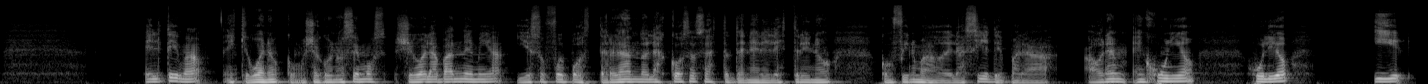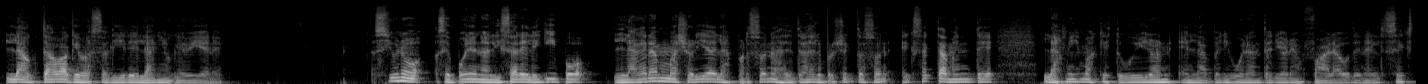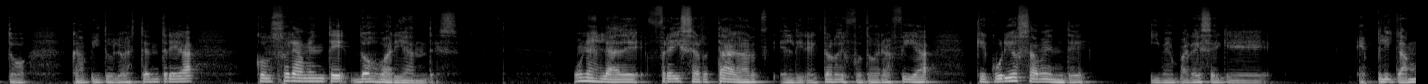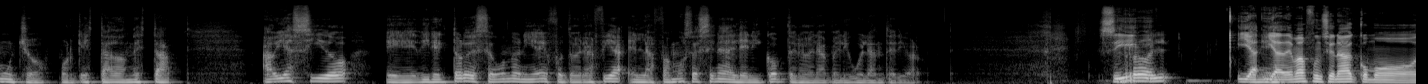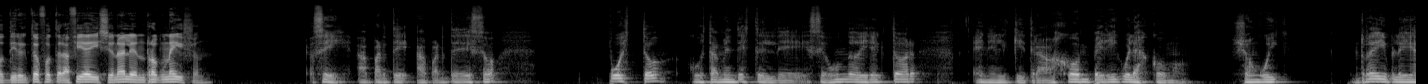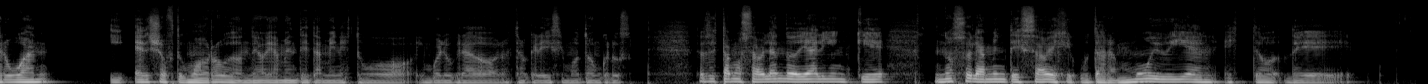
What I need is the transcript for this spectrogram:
El tema es que, bueno, como ya conocemos, llegó la pandemia y eso fue postergando las cosas hasta tener el estreno confirmado de las 7 para ahora en, junio, julio, y la octava que va a salir el año que viene. Si uno se pone a analizar el equipo, la gran mayoría de las personas detrás del proyecto son exactamente las mismas que estuvieron en la película anterior en Fallout, en el sexto capítulo de esta entrega, con solamente dos variantes. Una es la de Fraser Taggart, el director de fotografía, que curiosamente, y me parece que explica mucho por qué está donde está, había sido eh, director de segunda unidad de fotografía en la famosa escena del helicóptero de la película anterior. Sí. y, además funcionaba como director de fotografía adicional en Rock Nation. Sí, aparte, aparte de eso, puesto justamente este el de segundo director en el que trabajó en películas como John Wick, Ready Player One y Edge of Tomorrow, donde obviamente también estuvo involucrado nuestro queridísimo Tom Cruise. Entonces estamos hablando de alguien que no solamente sabe ejecutar muy bien esto de,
